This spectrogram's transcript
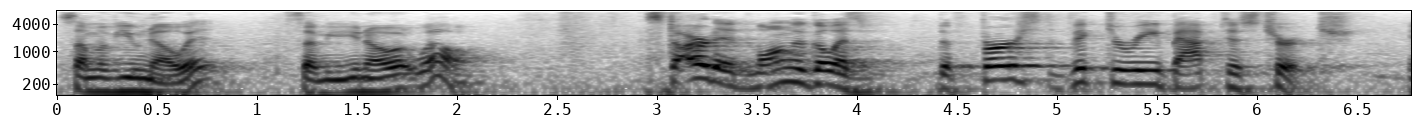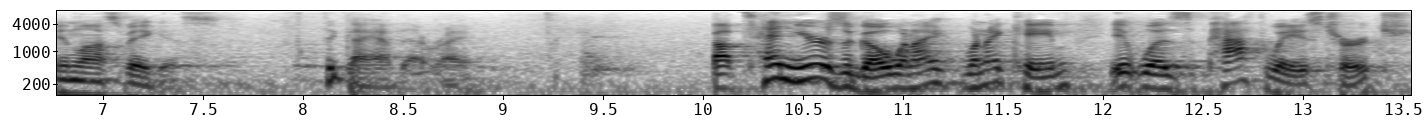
Some of you know it, some of you know it well. Started long ago as the first Victory Baptist Church in Las Vegas. I think I have that right. About 10 years ago, when I, when I came, it was Pathways Church,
